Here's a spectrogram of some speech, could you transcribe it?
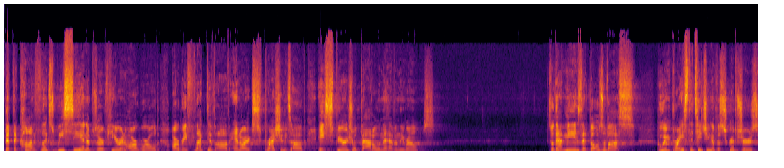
That the conflicts we see and observe here in our world are reflective of and are expressions of a spiritual battle in the heavenly realms. So that means that those of us who embrace the teaching of the scriptures,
